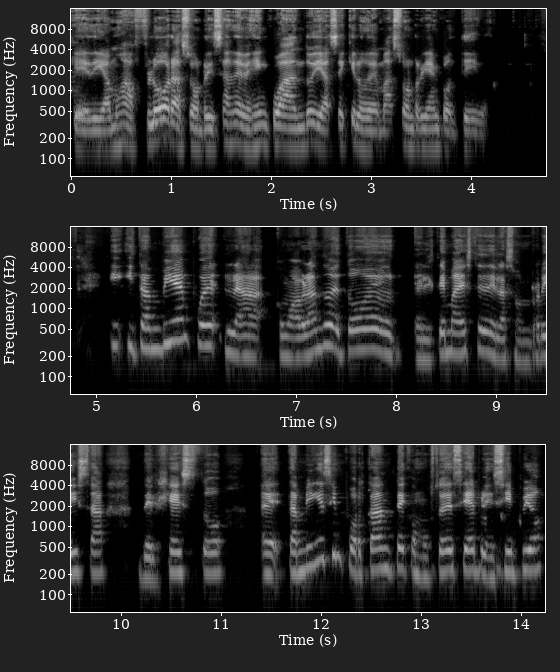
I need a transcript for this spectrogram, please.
digamos, aflora sonrisas de vez en cuando y hace que los demás sonrían contigo. Y, también, pues, como hablando de todo el, tema este de la sonrisa, del gesto, eh, también es importante, como usted decía al principio,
